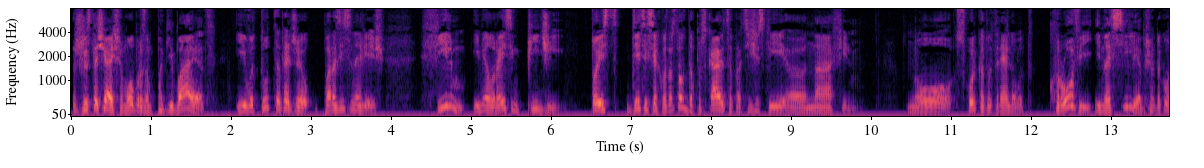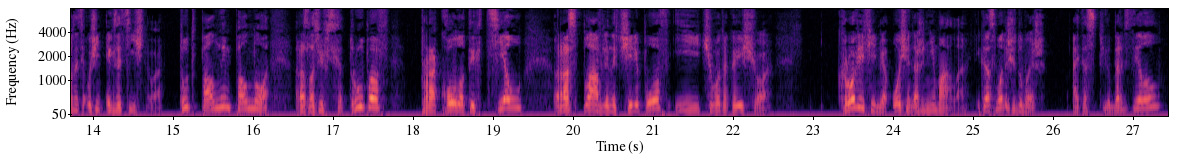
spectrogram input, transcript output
жесточайшим образом погибает. И вот тут, опять же, поразительная вещь. Фильм имел рейтинг PG, то есть дети всех возрастов допускаются практически э, на фильм. Но сколько тут реально вот крови и насилия, причем такого, знаете, очень экзотичного. Тут полным-полно разложившихся трупов, проколотых тел, расплавленных черепов и чего только еще. Крови в фильме очень даже немало. И когда смотришь и думаешь, а это Спилберг сделал?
